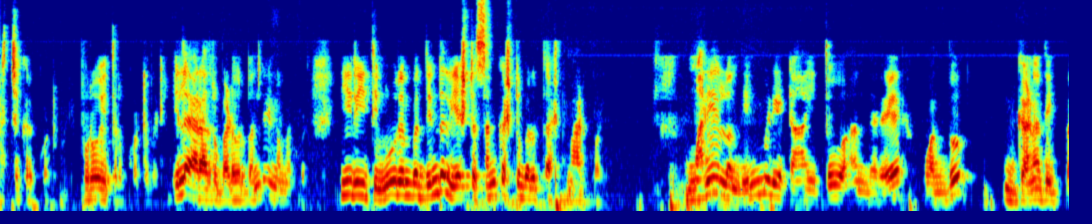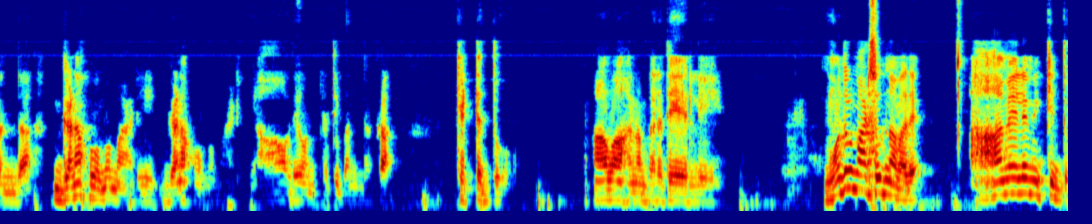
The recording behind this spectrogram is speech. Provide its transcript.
ಅರ್ಚಕರಿಗೆ ಕೊಟ್ಬಿಡಿ ಪುರೋಹಿತರಿಗೆ ಕೊಟ್ಟುಬಿಡಿ ಇಲ್ಲ ಯಾರಾದ್ರೂ ಬಡವರು ಬಂದ್ರೆ ಇನ್ನೊಮ್ಮೆ ಕೊಡಿ. ಈ ರೀತಿ ನೂರೆಂಬತ್ತು ದಿನದಲ್ಲಿ ಎಷ್ಟು ಸಂಕಷ್ಟ ಬರುತ್ತೋ ಅಷ್ಟು ಮಾಡ್ಕೊಳ್ಳಿ. ಮನೆಯಲ್ಲಿ ಒಂದು ಇಮ್ಮಿಡಿಯೇಟ್ ಆಯಿತು ಅಂದರೆ ಒಂದು ಗಣ ದಿಗ್ಬಂಧ ಗಣಹೋಮ ಮಾಡಿ ಗಣಹೋಮ ಮಾಡಿ. ಯಾವುದೇ ಒಂದು ಪ್ರತಿಬಂಧಕ ಕೆಟ್ಟದ್ದು, ಆವಾಹನ ಬರದೇ ಇರಲಿ. ಮೊದಲು ಮಾಡಿಸೋದು ನಾವು ಅದೇ ಆಮೇಲೆ ಮಿಕ್ಕಿದ್ದು.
